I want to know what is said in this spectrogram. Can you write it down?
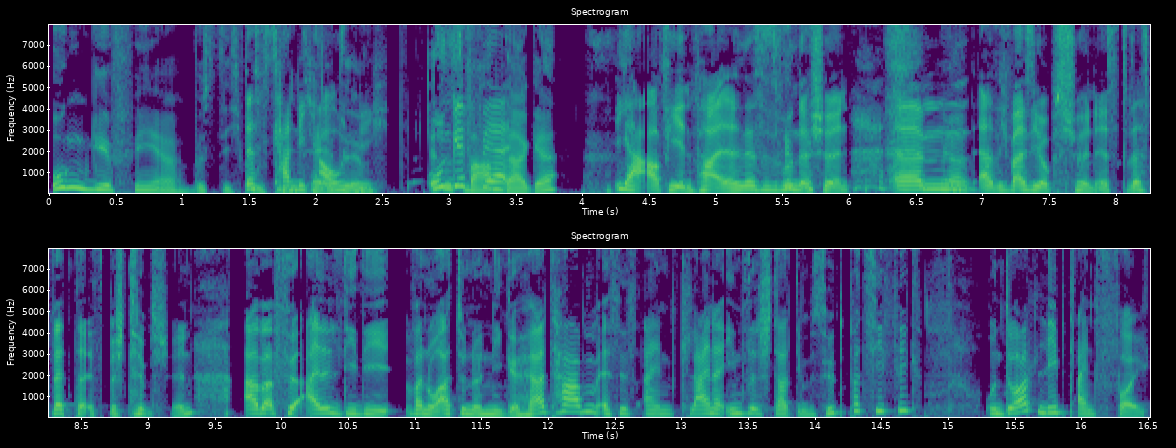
ungefähr wüsste ich, wo Das kann ich auch nicht. Es ist warm Ungefähr- da, gell? Ja, auf jeden Fall. Das ist wunderschön. ähm, Ja. Also ich weiß nicht, ob es schön ist. Das Wetter ist bestimmt schön. Aber für alle, die die Vanuatu noch nie gehört haben, es ist ein kleiner Inselstaat im Südpazifik und dort lebt ein Volk.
